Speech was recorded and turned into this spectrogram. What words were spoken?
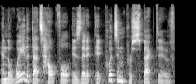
And the way that that's helpful is that it, it puts in perspective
